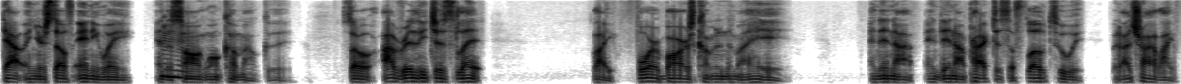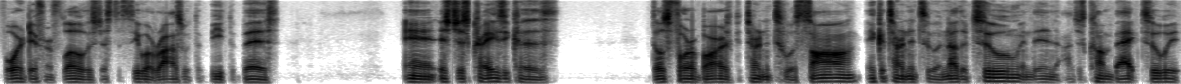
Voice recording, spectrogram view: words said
doubting yourself anyway, and the Mhm. song won't come out good. So I really just let like four bars come into my head, and then I and then I practice a flow to it. But I try like four different flows just to see what rides with the beat the best. And it's just crazy because those four bars could turn into a song. It could turn into another two, and then I just come back to it.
